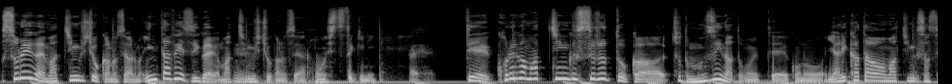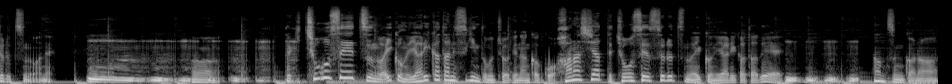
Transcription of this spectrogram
それ以外マッチングしちゃう可能性ある。インターフェース以外はマッチングしちゃう可能性ある、本質的に。はいはいでこれがマッチングするとかちょっとむずいなと思ってこのやり方をマッチングさせるっつうのはね。うん、うん、うん、うん、うん。だ調整っつうのは一個のやり方に過ぎんと思っちゃうわけ。なんかこう話し合って調整するっつうのは一個のやり方で、うん、うん、うん、なんつうんかな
